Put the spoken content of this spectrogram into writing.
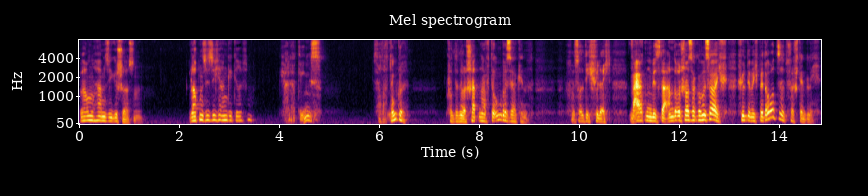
Warum haben Sie geschossen? Glauben Sie sich angegriffen? Ja, allerdings. Es war doch dunkel. Ich konnte nur schattenhafte Umrisse erkennen. Sollte ich vielleicht warten, bis der andere schoss, Herr Kommissar? Ich fühlte mich bedroht, selbstverständlich.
